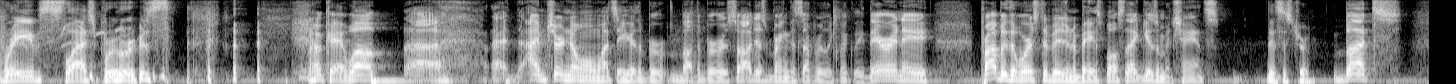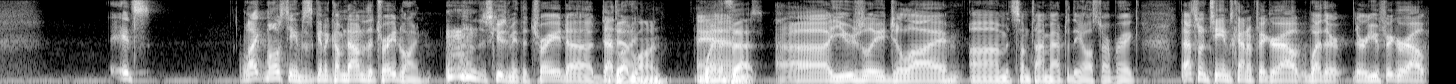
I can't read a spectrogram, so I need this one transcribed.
Braves slash Brewers. Okay, well, uh, I, I'm sure no one wants to hear the about the Brewers, so I'll just bring this up really quickly. They're in a probably the worst division of baseball, so that gives them a chance. This is true. But it's like most teams, it's going to come down to the trade line. Excuse me, the trade uh, deadline. Deadline. When is And, that? Uh, usually July. Um, it's sometime after the All Star break. That's when teams kind of figure out whether, or you figure out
